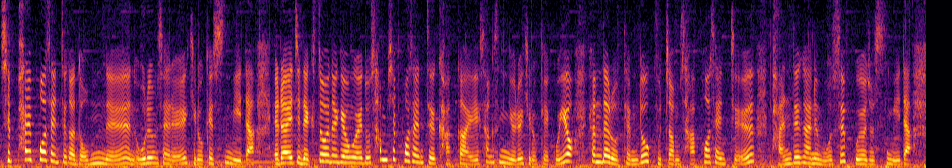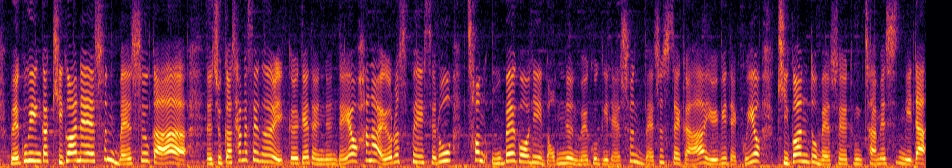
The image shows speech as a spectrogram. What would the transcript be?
18%가 넘는 오름세를 기록했습니다. LIG 넥스원의 경우에도 30% 가까이 상승률을 기록했고요. 현대로템도 9.4% 반등하는 모습 보여줬습니다. 외국인과 기관의 순매수가 주가 상승을 이끌게 됐는데요. 하나 에어로스페이스로 1,500원이 넘는 외국인의 순매수세가 유입이 됐고요. 기관도 매수에 동참했습니다.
